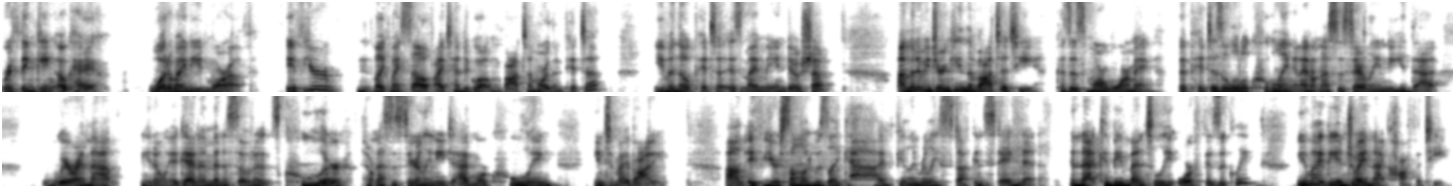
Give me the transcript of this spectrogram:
we're thinking, okay, what do I need more of? If you're like myself, I tend to go out in vata more than pitta, even though pitta is my main dosha. I'm going to be drinking the vata tea because it's more warming. The pitta is a little cooling, and I don't necessarily need that where I'm at. You know, again, in Minnesota, it's cooler. I don't necessarily need to add more cooling into my body. Um, if you're someone who's like, ah, I'm feeling really stuck and stagnant, and that can be mentally or physically, you might be enjoying that kapha tea.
